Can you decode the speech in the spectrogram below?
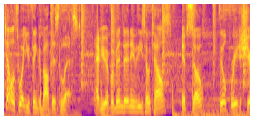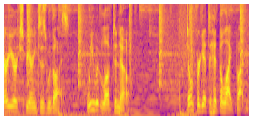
Tell us what you think about this list. Have you ever been to any of these hotels? If so, feel free to share your experiences with us. We would love to know. Don't forget to hit the like button,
